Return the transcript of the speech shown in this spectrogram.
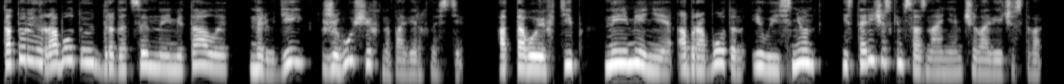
которые работают драгоценные металлы на людей, живущих на поверхности. Оттого их тип наименее обработан и уяснен историческим сознанием человечества.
